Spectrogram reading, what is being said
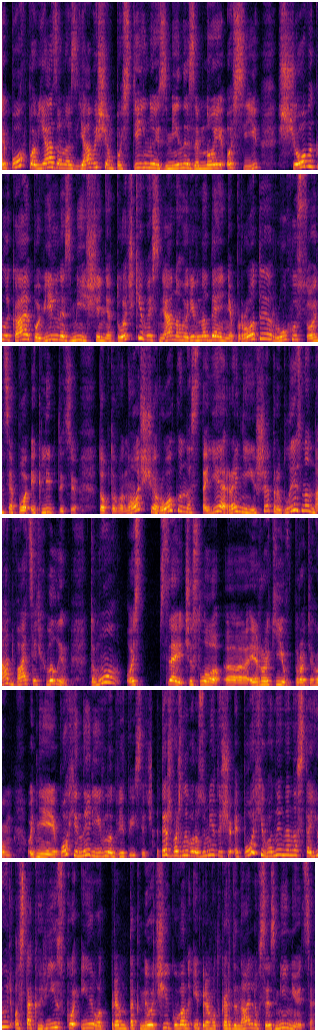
епох пов'язана з явищем постійної зміни земної осі, що викликає повільне зміщення точки весняного рівнодення проти руху сонця по екліптиці. Тобто воно щороку настає раніше, приблизно на 20 хвилин. Тому ось це число е, років протягом однієї епохи не рівно 2000. Теж важливо розуміти, що епохи вони не настають ось так різко і от прям так неочікувано, і прям от кардинально все змінюється.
